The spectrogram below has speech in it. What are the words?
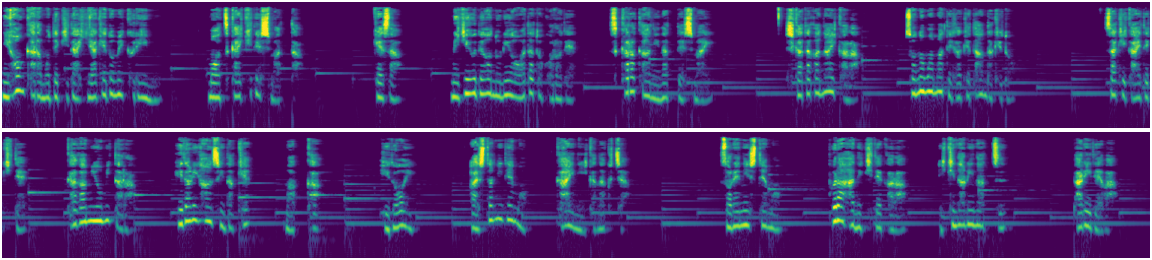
日本から持ってきた日焼け止めクリーム、もう使い切ってしまった。今朝、右腕を塗り終わったところで、すっからかんになってしまい、仕方がないから、そのまま出かけたんだけど、さっき帰ってきて、鏡を見たら、左半身だけ真っ赤。ひどい。明日にでも買いに行かなくちゃ。それにしても、プラハに来てからいきなり夏。パリでは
